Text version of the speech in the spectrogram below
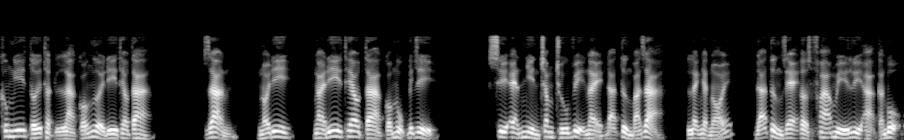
không nghĩ tới thật là có người đi theo ta. Giản nói đi ngài đi theo ta có mục đích gì? Cn nhìn chăm chú vị này đã từng bá giả, lạnh nhạt nói, đã từng rẽ ở pha mỹ lì ạ cán bộ,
